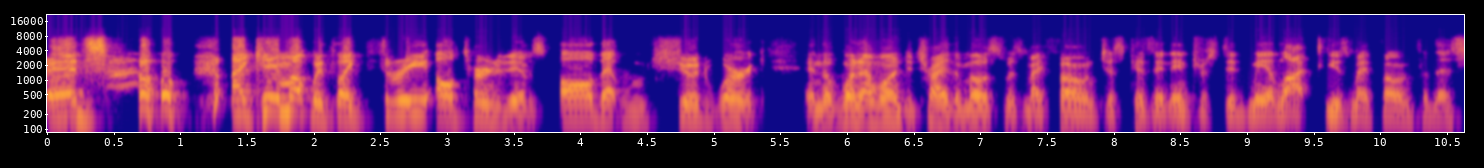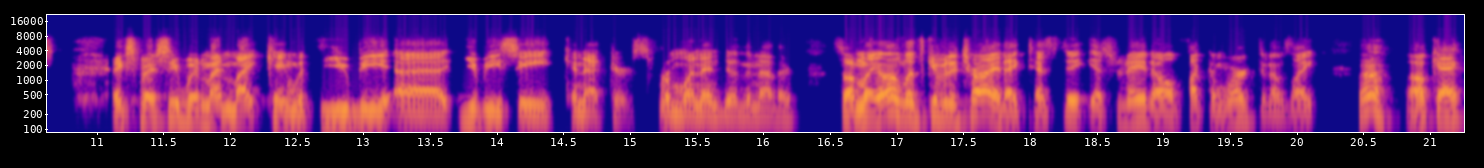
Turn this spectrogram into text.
And so I came up with like three alternatives, all that should work. And the one I wanted to try the most was my phone, just because it interested me a lot to use my phone for this, especially when my mic came with UB, uh, UBC connectors from one end to another. So I'm like, oh, let's give it a try. And I tested it yesterday. It all fucking worked. And I was like, huh, okay,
